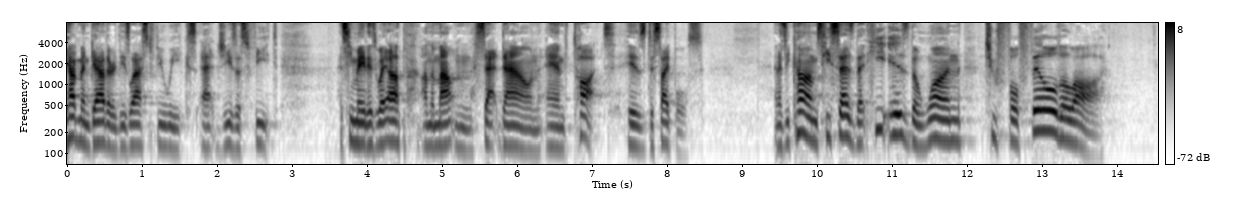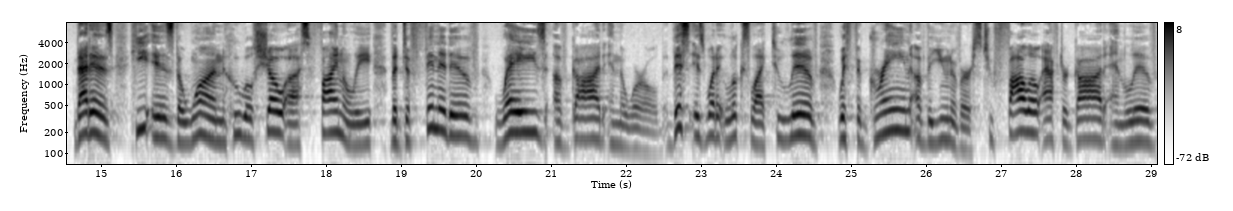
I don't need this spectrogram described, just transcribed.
have been gathered these last few weeks at Jesus' feet as he made his way up on the mountain, sat down, and taught his disciples. And as he comes, he says that he is the one to fulfill the law. That is, he is the one who will show us finally the definitive ways of God in the world. This is what it looks like to live with the grain of the universe, to follow after God and live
